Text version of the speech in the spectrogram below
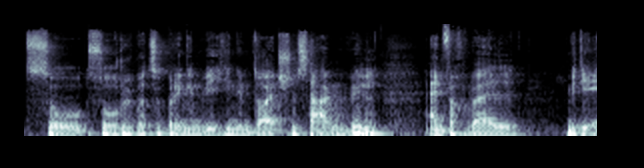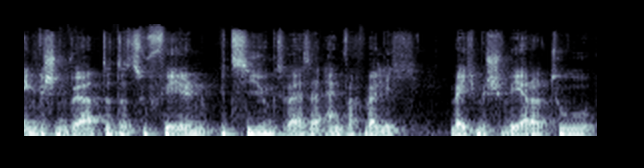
so, so rüberzubringen, wie ich ihn im Deutschen sagen will. Mhm. Einfach weil mir die englischen Wörter dazu fehlen, beziehungsweise einfach weil ich, weil ich mir schwerer tue,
